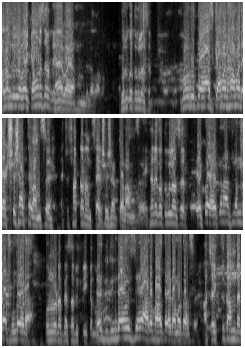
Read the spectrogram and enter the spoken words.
আলহামদুলিল্লাহ ভাই কেমন আছেন আপনি? হ্যাঁ ভাই আলহামদুলিল্লাহ ভালো। গরু কতগুলো আছেন গরু তো আজকে আমার আমার একশো ষাটটা নামছে। একশো ষাটটা নামছে। একশো ষাটটা নামছে। এখানে কতগুলো আছেন এখন আসলাম পনেরোটা। পনেরোটা বেচা বিক্রি কেমন? এই দু তিনটা হয়েছে আরও বারো তেরোটা মতো আছে। আচ্ছা একটু দাম দেন।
